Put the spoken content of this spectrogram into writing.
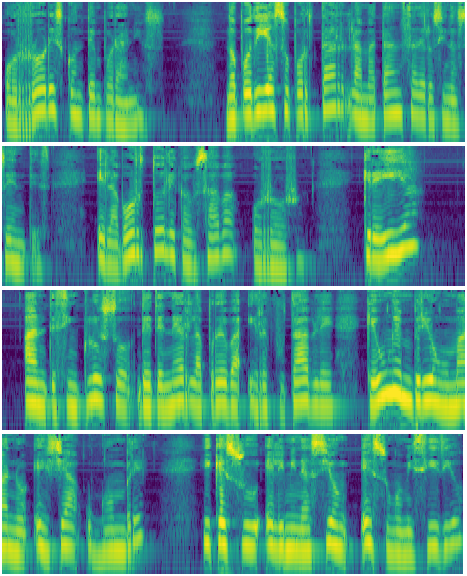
horrores contemporáneos. No podía soportar la matanza de los inocentes. El aborto le causaba horror. Creía, antes incluso de tener la prueba irrefutable que un embrión humano es ya un hombre y que su eliminación es un homicidio,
